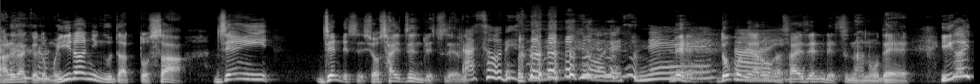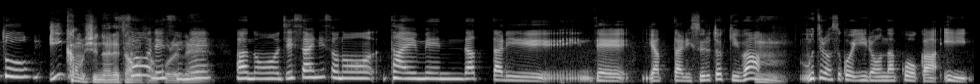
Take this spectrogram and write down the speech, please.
あれだけども e ラーニングだとさ全員前列でしょ？最前列だよね。あそうですね。そうですね。ね、どこでやろうがはい最前列なので、意外といいかもしれないね、田村さん、そうでこれね。。あの実際にその対面だったりでやったりするときは、うん、もちろんすごいいろんな効果いい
